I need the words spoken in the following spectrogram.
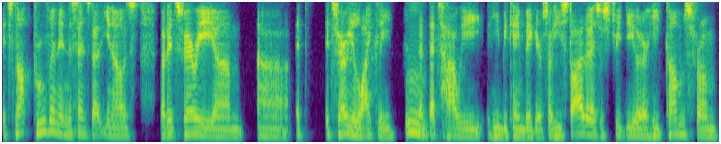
it's not proven in the sense that you know it's but it's very um uh it's it's very likely mm. that that's how he he became bigger. So he started as a street dealer. He comes from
